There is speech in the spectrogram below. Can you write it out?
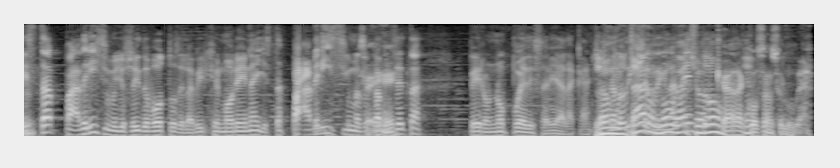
Está padrísimo, yo soy devoto de la Virgen Morena y está padrísima su Sí. camiseta, pero no puede salir a la cancha. Lo O sea, multaron, ¿no, gacho, no? Cada cosa en su lugar,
